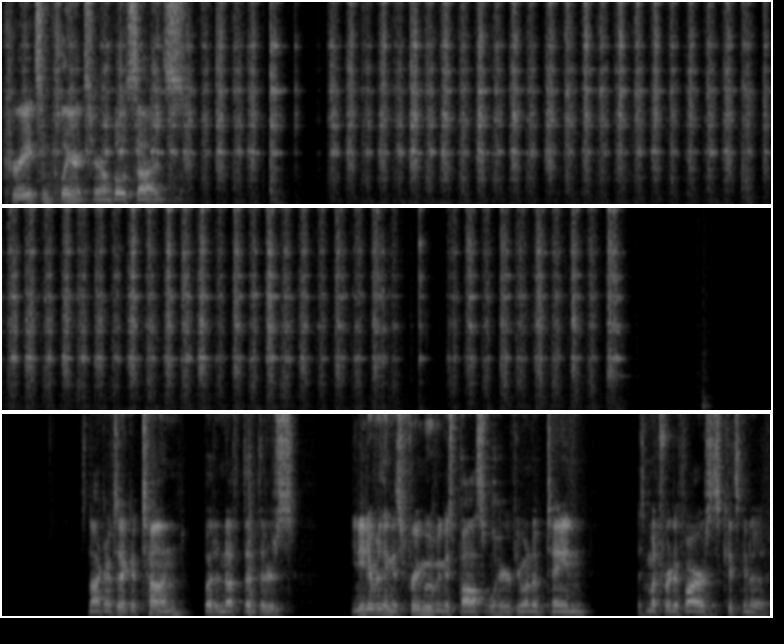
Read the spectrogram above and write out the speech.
create some clearance here on both sides. It's not going to take a ton, but enough that there's, you need everything as free moving as possible here. If you want to obtain as much rate of fire as this kit's going to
